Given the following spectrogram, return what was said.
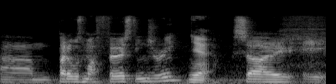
Um, but it was my first injury, yeah so it,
